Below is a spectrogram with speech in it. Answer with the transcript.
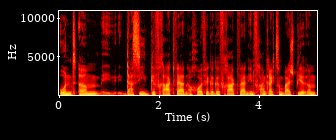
Und ähm, dass Sie gefragt werden, auch häufiger gefragt werden, in Frankreich zum Beispiel ähm,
